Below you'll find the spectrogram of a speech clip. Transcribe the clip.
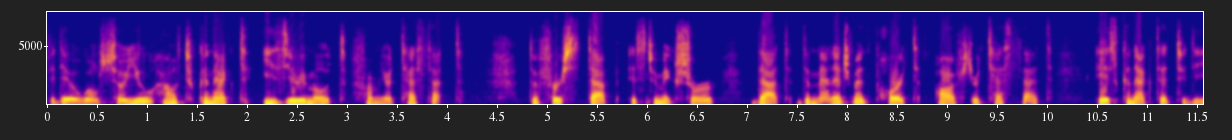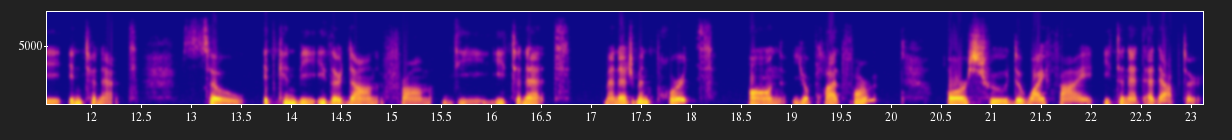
video will show you how to connect EZ Remote from your test set. The first step is to make sure that the management port of your test set is connected to the internet. So it can be either done from the Ethernet management port on your platform or through the Wi-Fi Ethernet adapter.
